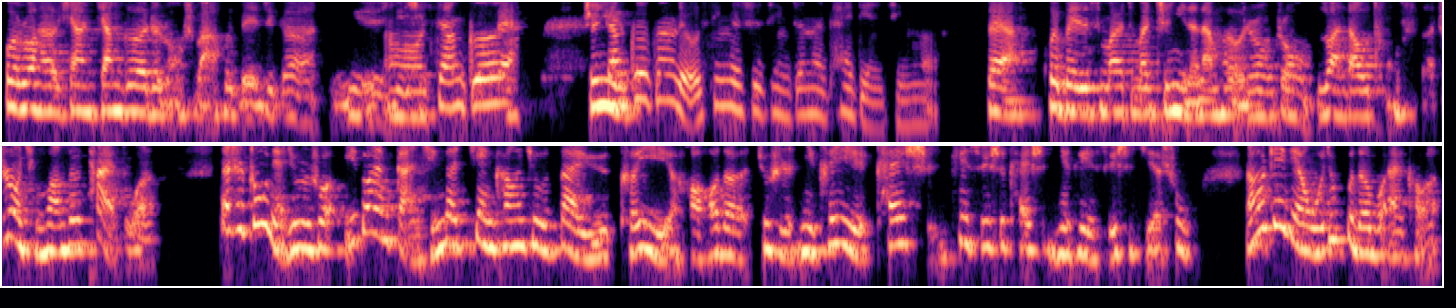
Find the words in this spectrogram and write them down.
或者说还有像江歌这种，是吧？会被这个女女性江歌，对，侄女江歌跟刘星的事情真的太典型了。对啊，会被什么什么侄女的男朋友这种这种乱刀捅死的，这种情况都太多了。但是重点就是说，一段感情的健康就在于可以好好的，就是你可以开始，你可以随时开始，你也可以随时结束。然后这一点我就不得不 echo 了。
